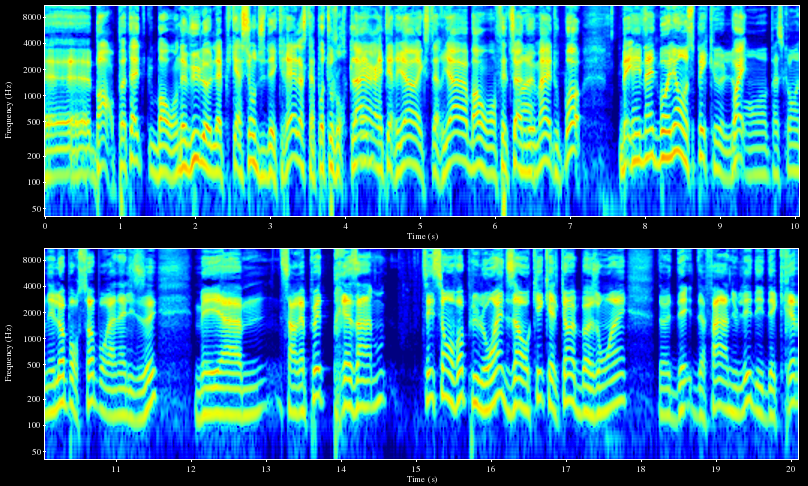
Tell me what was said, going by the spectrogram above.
euh, bon, peut-être, bon, on a vu l'application du décret, là, c'était pas toujours clair, intérieur, extérieur. Bon, on fait ça à deux mètres ou pas? Mais, Mais Maître on spécule. parce qu'on est là pour ça, pour analyser. Mais euh, ça aurait pu être présent. Tu sais, si on va plus loin, disant, OK, quelqu'un a besoin de, de, faire annuler des décrets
